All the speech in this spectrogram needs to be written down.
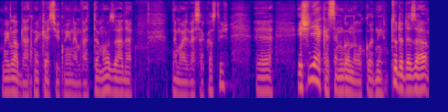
Meg labdát, meg kesztyűt még nem vettem hozzá, de, de majd veszek azt is. E, és így elkezdtem gondolkodni. Tudod, ez a,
